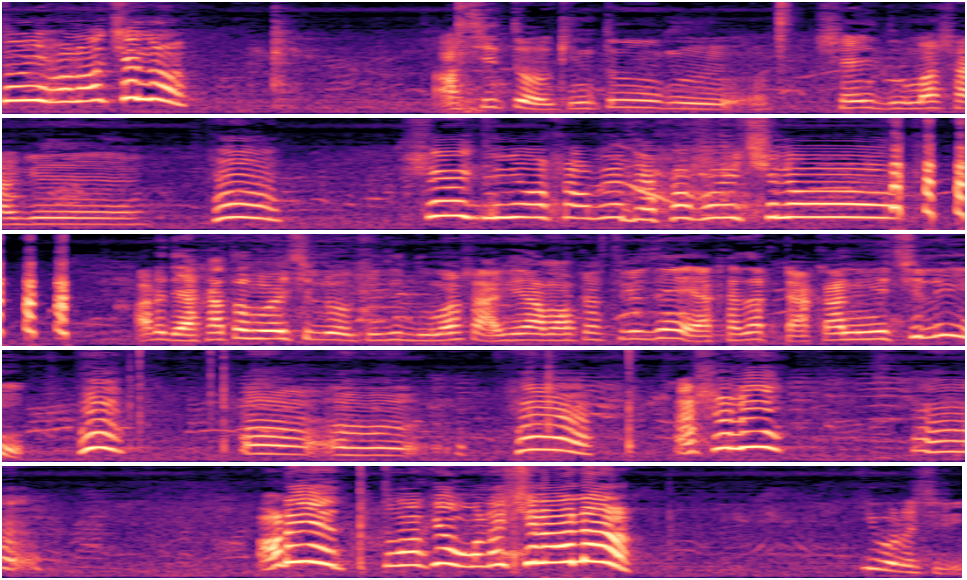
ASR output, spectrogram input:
তুই ভালো আছো না আছি তো কিন্তু সেই দু মাস আগে হুম সেই দুই মাস আগে দেখা হয়েছিল। আরে দেখা তো হয়েছিল কিন্তু দু মাস আগে আমার কাছ থেকে যে এক হাজার টাকা নিয়েছিলি? হুম হ্যাঁ আসলে আরে তোমাকে বলেছিলাম না? কি বলেছিলি?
